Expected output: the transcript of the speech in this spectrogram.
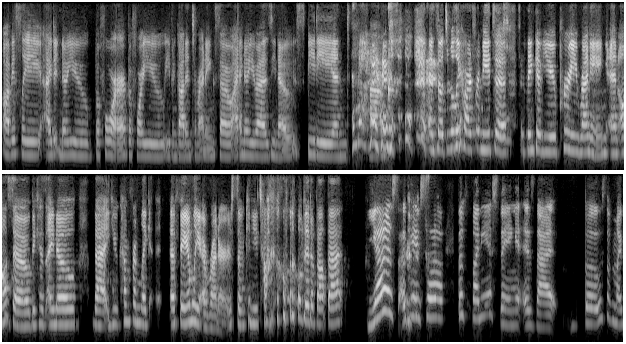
obviously, I didn't know you before, before you even got into running. So I know you as, you know, speedy and, um, and so it's really hard for me to, to think of you pre running. And also because I know that you come from like a family of runners. So can you talk a little bit about that? Yes. Okay. So the funniest thing is that both of my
